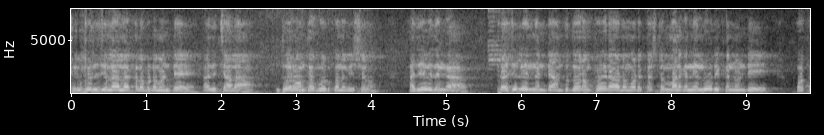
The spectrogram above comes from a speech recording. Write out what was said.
తిరుపతి జిల్లాలో కలపడం అంటే అది చాలా దూరంతో కూడుకున్న విషయం. అదేవిధంగా ప్రజలు ఏంటంటే అంత దూరం పోయి రావడం కూడా కష్టం. మనకి నెల్లూరు ఇక్కడ నుండి ఒక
